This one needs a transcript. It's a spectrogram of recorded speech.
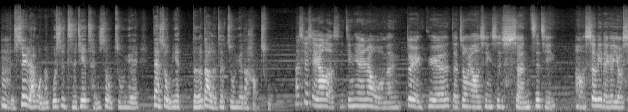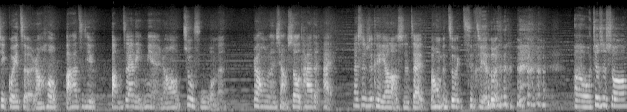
嗯虽然我们不是直接承受租约，但是我们也得到了这租约的好处。那谢谢姚老师，今天让我们对约的重要性是神自己嗯设立的一个游戏规则，然后把他自己绑在里面，然后祝福我们，让我们享受他的爱。那是不是可以姚老师再帮我们做一次结论？哦，就是说，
